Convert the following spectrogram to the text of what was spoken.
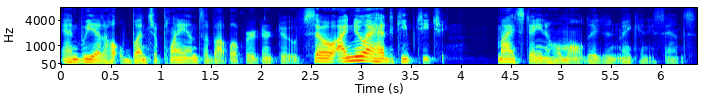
And we had a whole bunch of plans about what we were going to do. So I knew I had to keep teaching. My staying home all day didn't make any sense.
